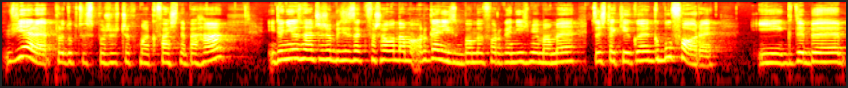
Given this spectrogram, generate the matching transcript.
wiele produktów spożywczych ma kwaśne pH i to nie oznacza, że będzie zakwaszało nam organizm, bo my w organizmie mamy coś takiego jak bufory. I gdyby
